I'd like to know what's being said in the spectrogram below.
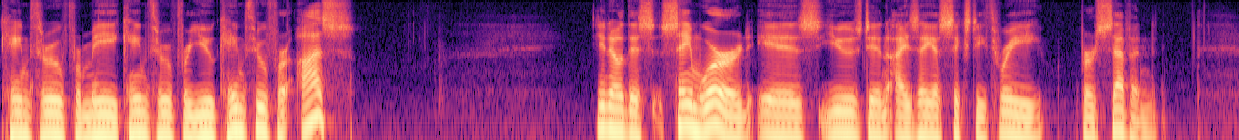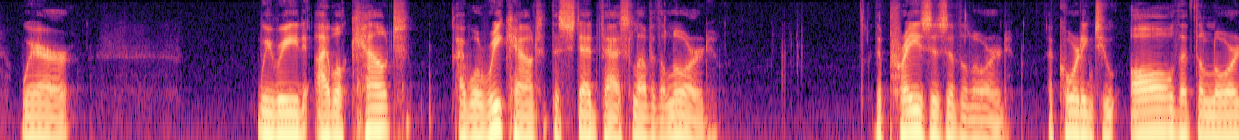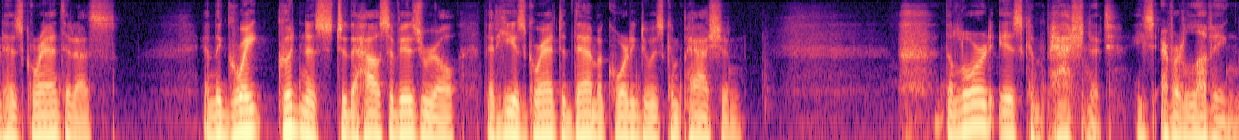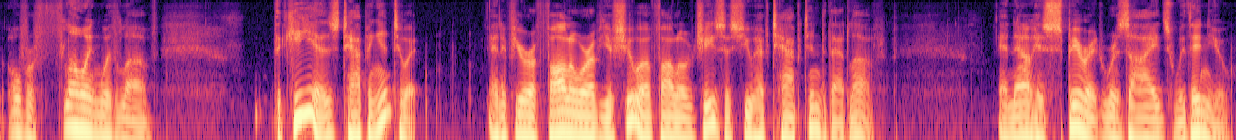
came through for me, came through for you, came through for us. You know, this same word is used in Isaiah 63, verse 7, where we read, I will count I will recount the steadfast love of the Lord, the praises of the Lord, according to all that the Lord has granted us, and the great goodness to the house of Israel that he has granted them according to his compassion. The Lord is compassionate. He's ever loving, overflowing with love. The key is tapping into it. And if you're a follower of Yeshua, follower of Jesus, you have tapped into that love and now his spirit resides within you.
